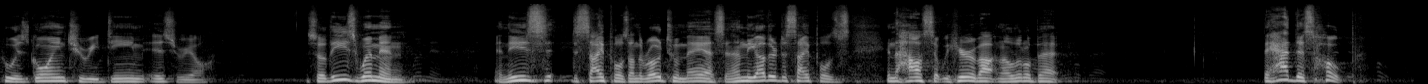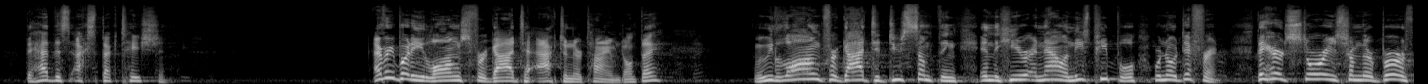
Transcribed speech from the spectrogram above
who is going to redeem Israel. So these women and these disciples on the road to Emmaus, and then the other disciples in the house that we hear about in a little bit, they had this hope. They had this expectation. Everybody longs for God to act in their time, don't they? we long for God to do something in the here and now, and these people were no different. They heard stories from their birth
